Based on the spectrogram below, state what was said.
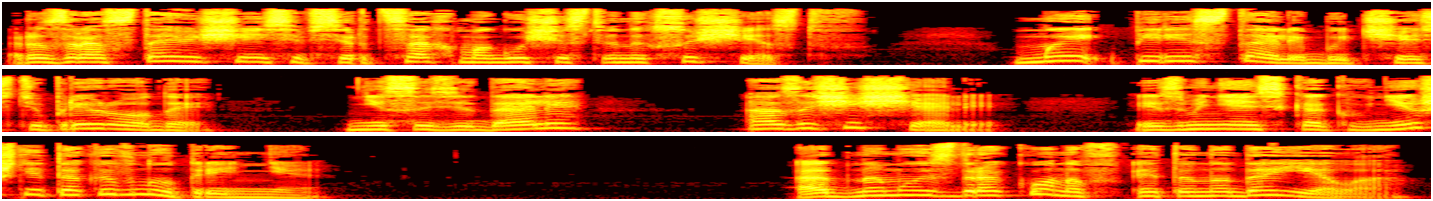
разрастающаяся в сердцах могущественных существ. Мы перестали быть частью природы, не созидали, а защищали, изменяясь как внешне, так и внутренне. Одному из драконов это надоело —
